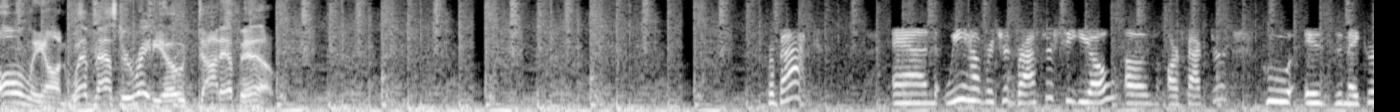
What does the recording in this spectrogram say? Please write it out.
only on webmasterradio.fm. We're back. And we have Richard Brasser, CEO of rFactr, who is the maker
